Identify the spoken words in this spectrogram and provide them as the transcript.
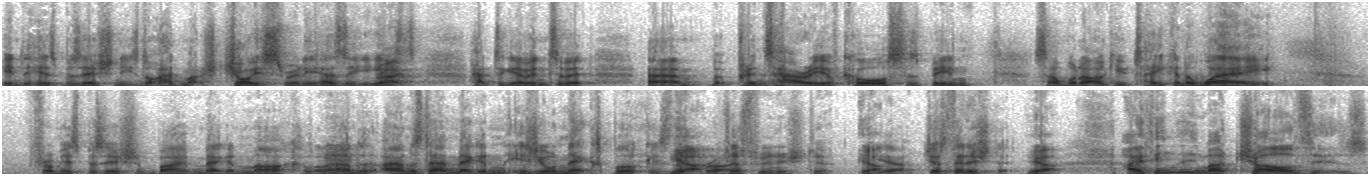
into his position. He's not had much choice, really, has he? He's Right. had to go into it. Um, but Prince Harry, of course, has been, some would argue, taken away from his position by Meghan Markle. And I, under, I understand Meghan is your next book, is that yeah, right? just finished it. Yeah. yeah, just finished it. Yeah. I think the thing about Charles is,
